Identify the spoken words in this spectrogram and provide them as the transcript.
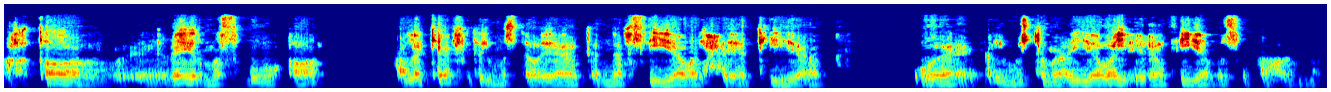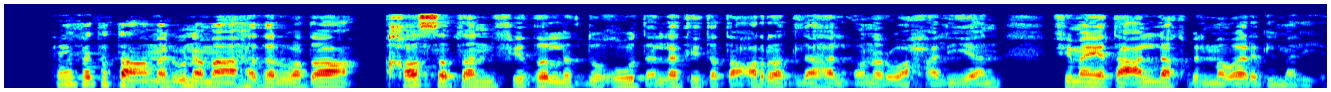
أخطار غير مسبوقة على كافة المستويات النفسية والحياتية والمجتمعية والإغاثية بصفة عامة. كيف تتعاملون مع هذا الوضع؟ خاصة في ظل الضغوط التي تتعرض لها الأونروا حاليا فيما يتعلق بالموارد المالية؟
